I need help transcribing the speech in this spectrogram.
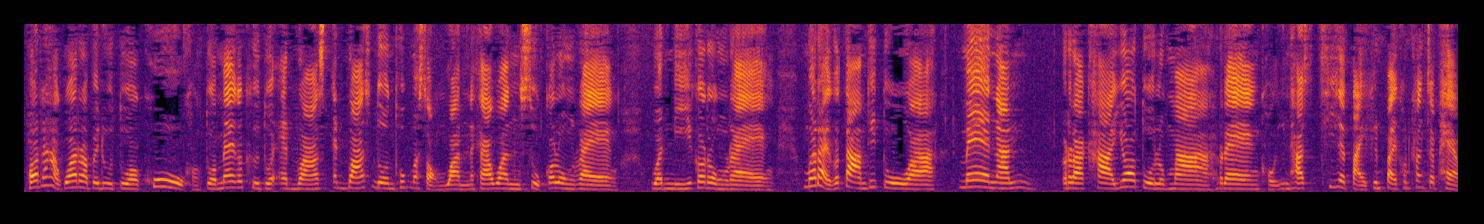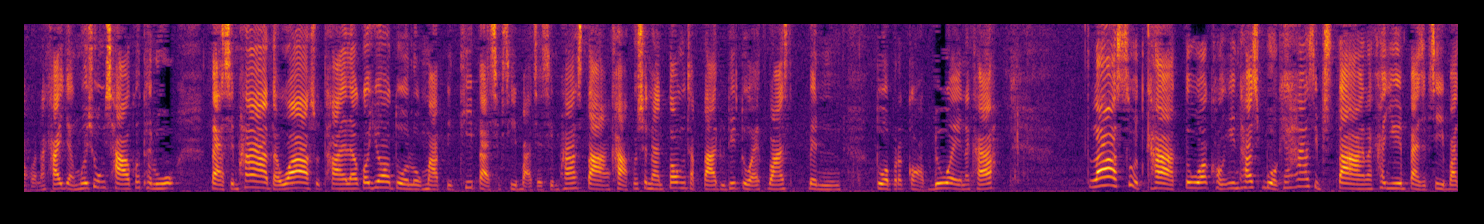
เพราะถ้าหากว่าเราไปดูตัวคู่ของตัวแม่ก็คือตัว Advance Advance โดนทุบมา 2 วันนะคะ วันศุกร์ก็ลงแรง วันนี้ก็ลงแรง เมื่อไหร่ก็ตามที่ตัวแม่นั้น ราคาย่อตัวลงมาแรงของ InTouch ที่จะไต่ขึ้นไปค่อนข้างจะแผ่วนะคะ อย่างเมื่อช่วงเช้าก็ทะลุ 85 แต่ว่าสุดท้ายแล้วก็ย่อตัวลงมาปิดที่ 84 บาท 75 สตางค์ค่ะ เพราะฉะนั้นต้องจับตาดูที่ตัว Advance เป็นตัวประกอบด้วยนะคะล่าสุดค่ะ ตัวของ InTouch บวกแค่ 50 สตางค์นะคะ ยืน 84 บาท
